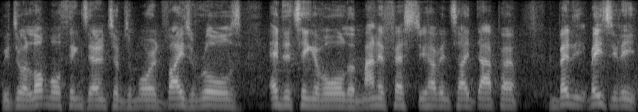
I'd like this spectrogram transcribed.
we do a lot more things there in terms of more advisor rules, editing of all the manifests you have inside Dapr, and basically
